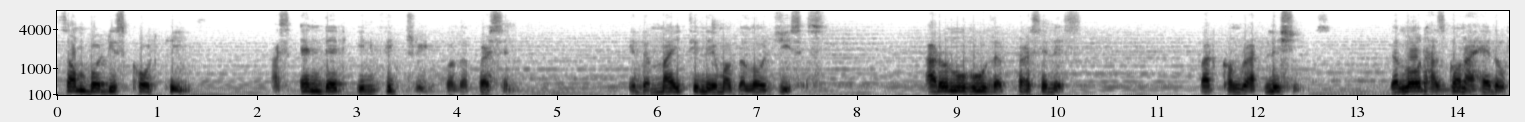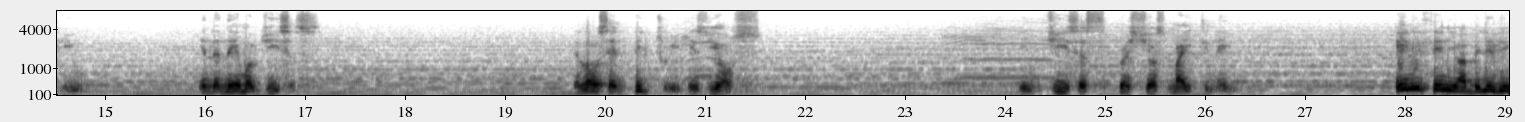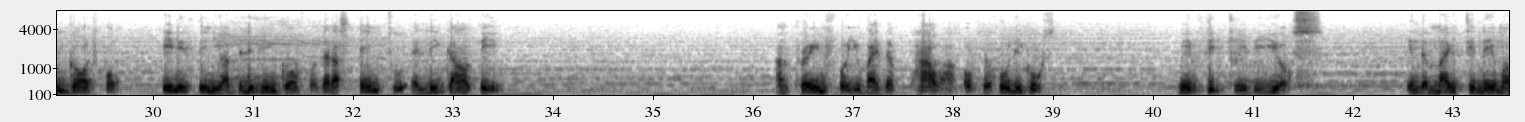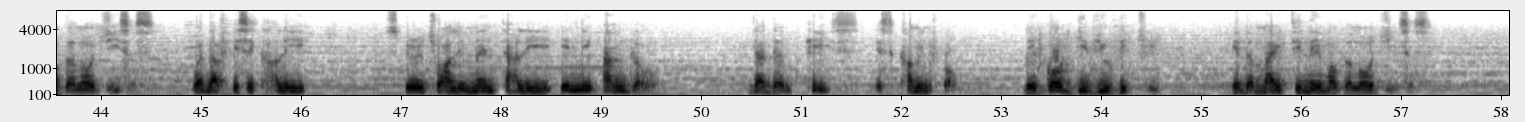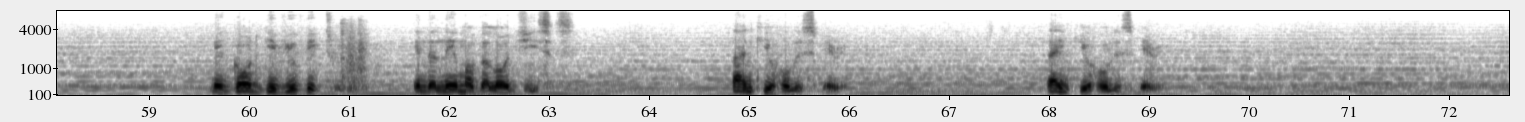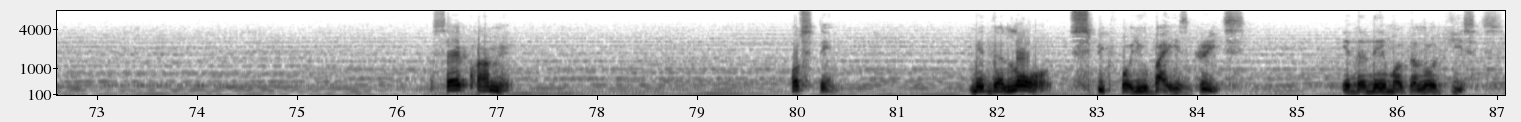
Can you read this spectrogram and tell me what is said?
somebody's court case has ended in victory for the person. In the mighty name of the Lord Jesus. I don't know who the person is, but congratulations. The Lord has gone ahead of you. In the name of Jesus. The Lord said, Victory is yours. In Jesus' precious mighty name. Anything you are believing God for, anything you are believing God for that has turned to a legal thing, I'm praying for you by the power of the Holy Ghost. May victory be yours in the mighty name of the Lord Jesus. Whether physically, spiritually, mentally, any angle that the case is coming from, may God give you victory in the mighty name of the Lord Jesus. May God give you victory in the name of the Lord Jesus. Thank you, Holy Spirit. Thank you, Holy Spirit. Sir Kwame Austin, may the Lord speak for you by his grace in the name of the Lord Jesus.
